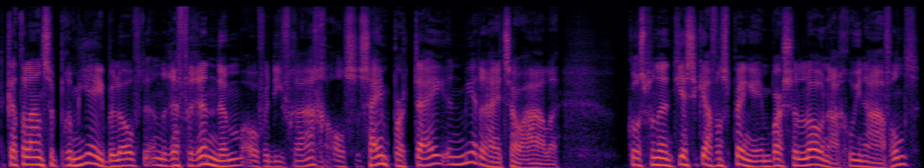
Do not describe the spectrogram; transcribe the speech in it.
De Catalaanse premier beloofde een referendum over die vraag als zijn partij een meerderheid zou halen. Correspondent Jessica van Spengen in Barcelona, goedenavond.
